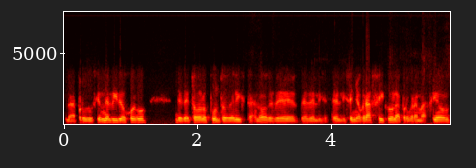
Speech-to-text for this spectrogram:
la producción del videojuego desde todos los puntos de vista, ¿no? Desde, el, diseño gráfico, la programación,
